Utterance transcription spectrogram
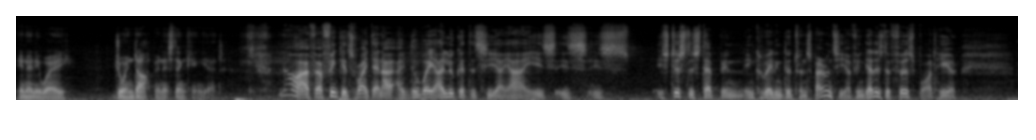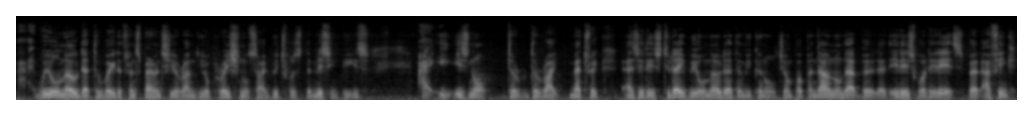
in any way joined up in its thinking yet. No, I, I think it's right, and I, I, the way I look at the CII is is is is just a step in in creating the transparency. I think that is the first part here. We all know that the way the transparency around the operational side, which was the missing piece, is not the, the right metric as it is today. We all know that, and we can all jump up and down on that, but it is what it is. But I think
